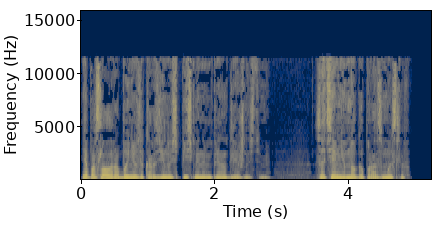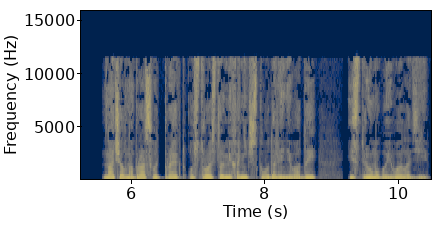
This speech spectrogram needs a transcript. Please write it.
я послал рабыню за корзину с письменными принадлежностями. Затем, немного поразмыслив, начал набрасывать проект устройства механического удаления воды из трюма боевой ладьи.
